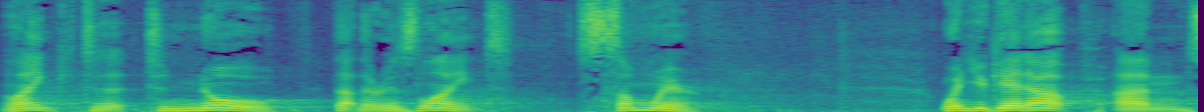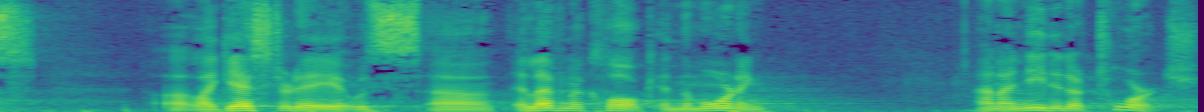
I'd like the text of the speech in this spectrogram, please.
Like to, to know that there is light somewhere. When you get up and, uh, like yesterday, it was uh, 11 o'clock in the morning, and I needed a torch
